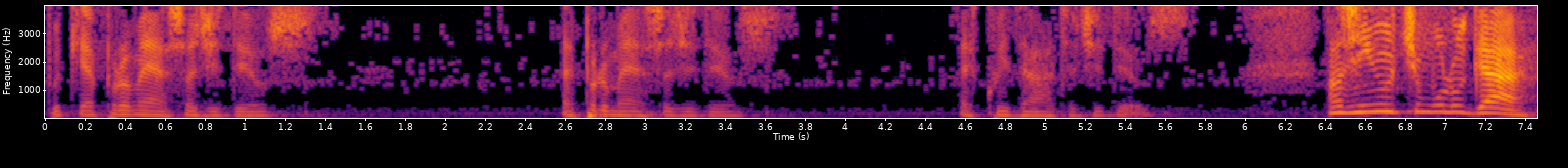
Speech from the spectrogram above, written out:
porque é promessa de Deus. É promessa de Deus. É cuidado de Deus. Mas em último lugar,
